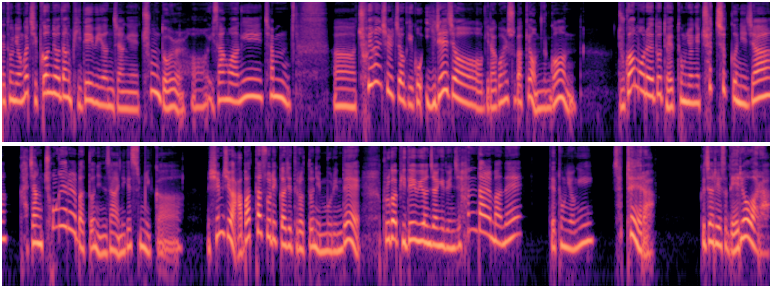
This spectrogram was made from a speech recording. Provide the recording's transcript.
대통령과 집권여당 비대위원장의 충돌, 어, 이 상황이 참 어, 초현실적이고 이례적이라고 할 수밖에 없는 건 누가 뭐래도 대통령의 최측근이자 가장 총애를 받던 인사 아니겠습니까? 심지어 아바타 소리까지 들었던 인물인데 불과 비대위원장이 된 지 한 달 만에 대통령이 사퇴해라. 그 자리에서 내려와라.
